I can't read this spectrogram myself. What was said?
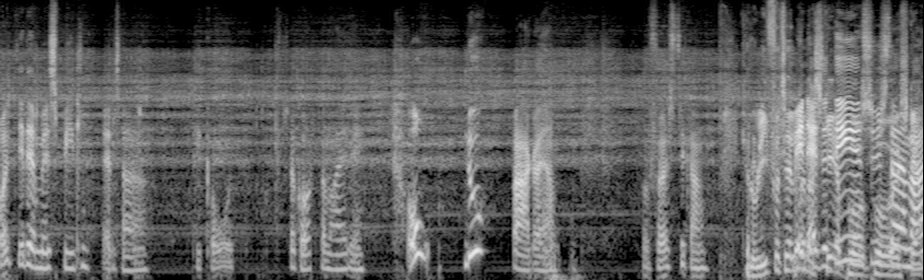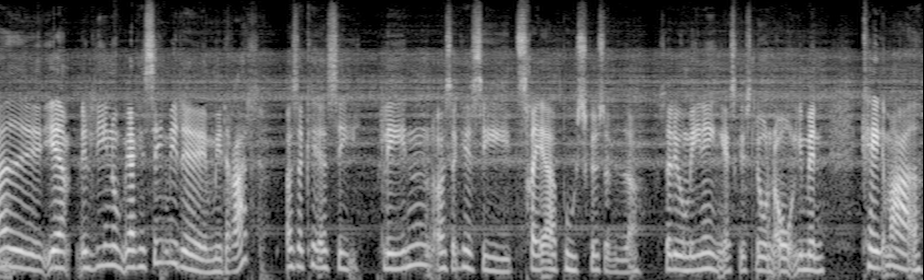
Tror ikke, det der med spil, altså, det går ikke så godt for mig i dag. Oh, nu bakker jeg. For første gang. Kan du lige fortælle, Men hvad der altså sker det, på, jeg synes, på der er skærmen? meget... Øh, ja, lige nu, jeg kan se mit, øh, mit ret, og så kan jeg se plænen, og så kan jeg se træer, buske og så videre. Så er det jo meningen, at jeg skal slå den ordentligt, men kameraet,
